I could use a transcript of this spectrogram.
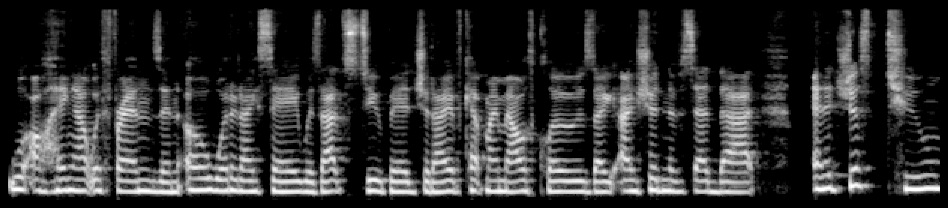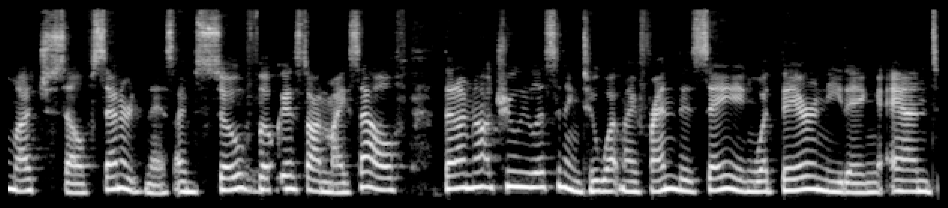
well, I'll hang out with friends and, oh, what did I say? Was that stupid? Should I have kept my mouth closed? I, I shouldn't have said that. And it's just too much self centeredness. I'm so mm-hmm. focused on myself that I'm not truly listening to what my friend is saying, what they're needing. And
